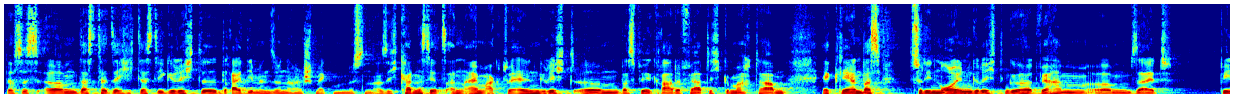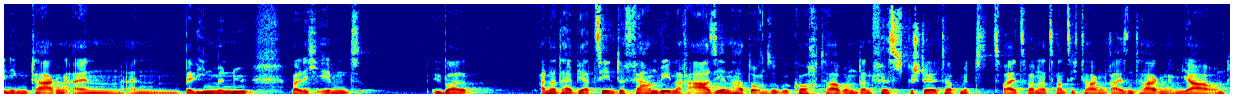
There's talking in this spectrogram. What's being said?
Das ist ähm, das tatsächlich, dass die Gerichte dreidimensional schmecken müssen. Also ich kann es jetzt an einem aktuellen Gericht, ähm, was wir gerade fertig gemacht haben, erklären, was zu den neuen Gerichten gehört. Wir haben ähm, seit wenigen Tagen ein, ein Berlin-Menü, weil ich eben über anderthalb Jahrzehnte Fernweh nach Asien hatte und so gekocht habe und dann festgestellt habe mit zwei, 220 Tagen Reisentagen im Jahr und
